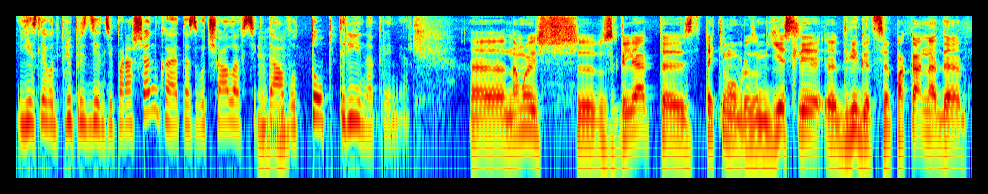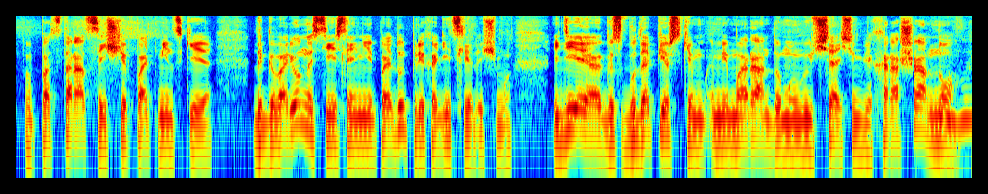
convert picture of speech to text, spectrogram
Если вот при президенте Порошенко это звучало всегда угу. вот топ-3, например. Э, на мой взгляд, э, таким образом, если э, двигаться, пока надо постараться исчерпать минские договоренности, если они пойдут, переходить к следующему. Идея с Будапештским меморандумом и участниками хороша, но угу.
